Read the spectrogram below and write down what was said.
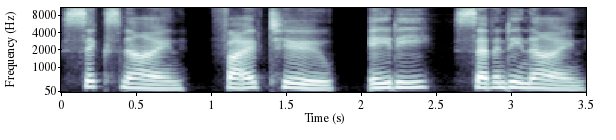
69 52 80 79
